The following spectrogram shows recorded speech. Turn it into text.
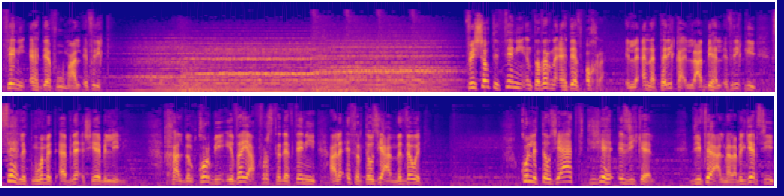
ثاني أهدافه مع الإفريقي. في الشوط الثاني انتظرنا أهداف أخرى إلا أن الطريقة اللي لعب بها الإفريقي سهلت مهمة أبناء شهاب الليلي. خالد القربي يضيع فرصة هدف ثاني على إثر توزيعه من الذواتي كل التوزيعات في اتجاه إزيكال. دفاع الملعب الجابسي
